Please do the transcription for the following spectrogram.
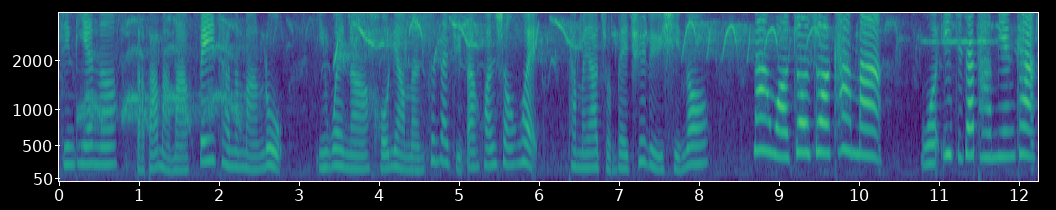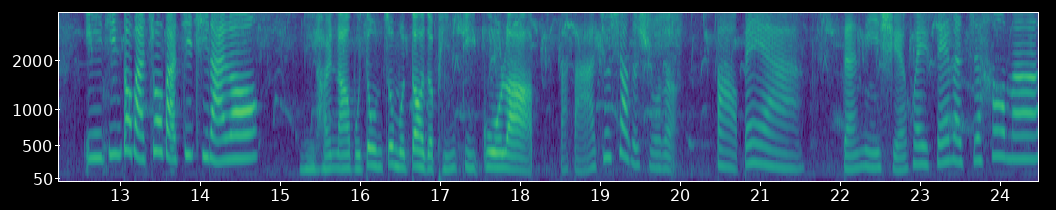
今天呢，爸爸妈妈非常的忙碌，因为呢，候鸟们正在举办欢送会，他们要准备去旅行喽。让我做做看嘛，我一直在旁边看，已经都把做法记起来喽。你还拿不动这么大的平底锅啦！爸爸就笑着说了：“宝贝啊，等你学会飞了之后呢，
